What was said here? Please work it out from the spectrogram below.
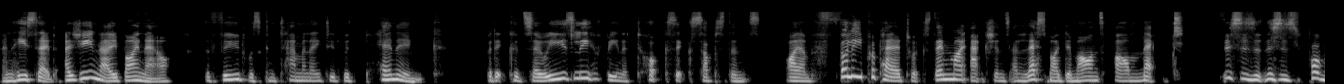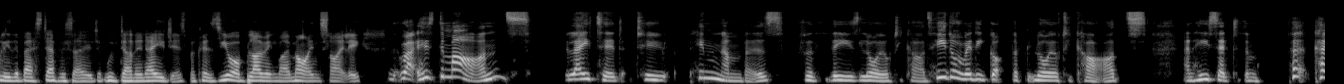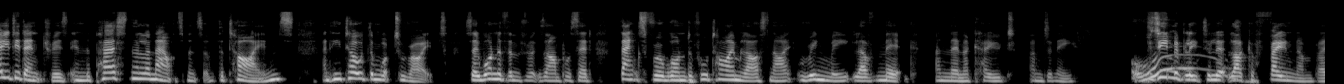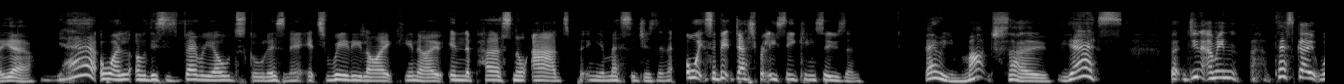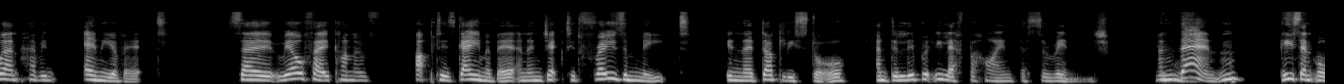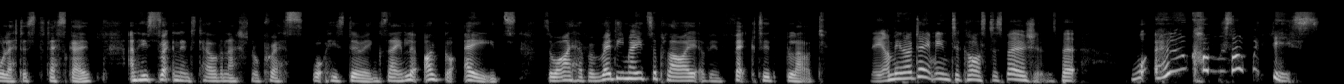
And he said, as you know by now, the food was contaminated with pen ink but it could so easily have been a toxic substance. I am fully prepared to extend my actions unless my demands are met. This is this is probably the best episode we've done in ages because you are blowing my mind slightly. Right, his demands related to pin numbers for these loyalty cards. He'd already got the loyalty cards and he said to them, put coded entries in the personal announcements of the Times, and he told them what to write. So one of them, for example, said, Thanks for a wonderful time last night. Ring me, love Mick, and then a code underneath. Presumably to look like a phone number, yeah. Yeah. Oh, I, oh, this is very old school, isn't it? It's really like you know, in the personal ads, putting your messages in it. Oh, it's a bit desperately seeking Susan. Very much so, yes. But do you know, I mean, Tesco weren't having any of it. So Riolfo kind of upped his game a bit and injected frozen meat in their Dudley store and deliberately left behind the syringe. And Mm. then he sent more letters to Tesco and he's threatening to tell the national press what he's doing, saying, Look, I've got AIDS, so I have a ready made supply of infected blood. I mean, I don't mean to cast aspersions, but what, who comes up with this?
